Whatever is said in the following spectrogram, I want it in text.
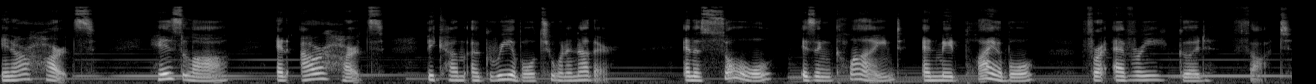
in our hearts, His law and our hearts become agreeable to one another and the soul is inclined and made pliable for every good thought.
